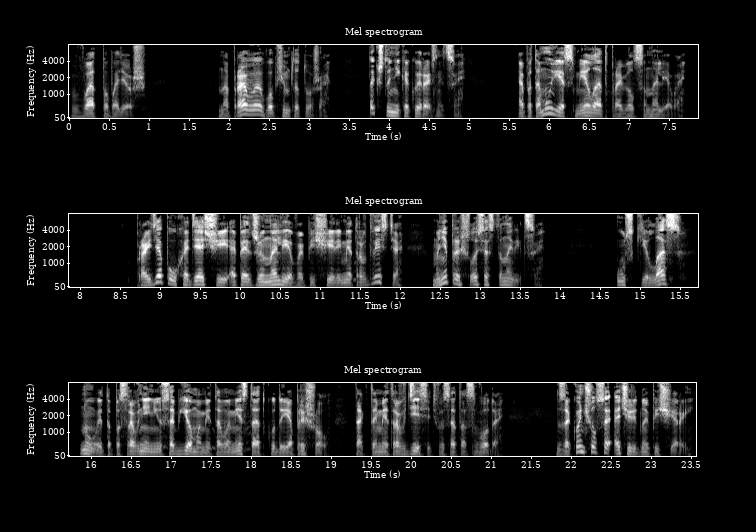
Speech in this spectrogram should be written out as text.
в ад попадешь. Направо, в общем-то, тоже. Так что никакой разницы. А потому я смело отправился налево. Пройдя по уходящей, опять же, налево пещере метров двести, мне пришлось остановиться. Узкий лаз, ну, это по сравнению с объемами того места, откуда я пришел, так-то метров десять высота свода, закончился очередной пещерой —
